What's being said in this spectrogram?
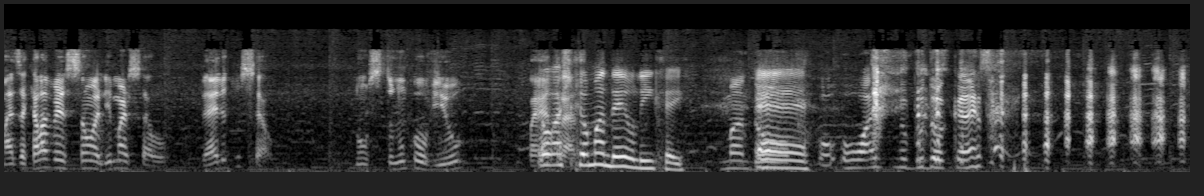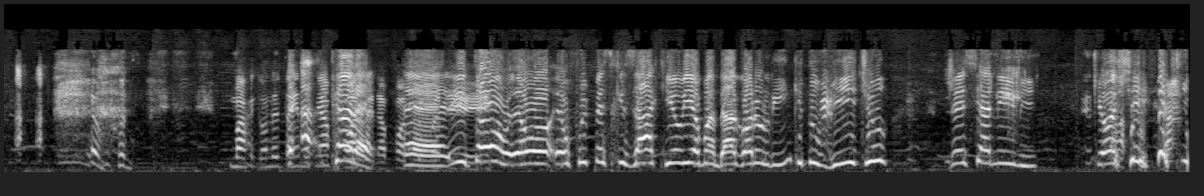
Mas aquela versão ali, Marcelo, velho do céu. Não, se tu nunca ouviu, vai Eu atrás. acho que eu mandei o link aí. Mandou É. o, o Ozzy no Budokan. Marcão deve tá indo na minha foto, Cara, na foto é, então eu, eu fui pesquisar aqui, eu ia mandar agora o link do vídeo desse anime que eu achei aqui.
